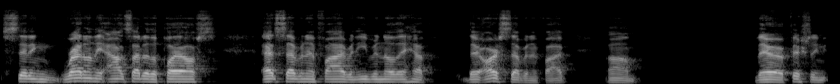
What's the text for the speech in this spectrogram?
sitting right on the outside of the playoffs at seven and five, and even though they have they are seven and five, um, they're officially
